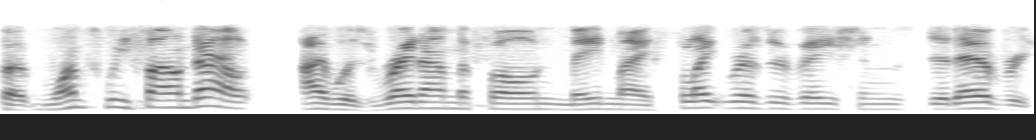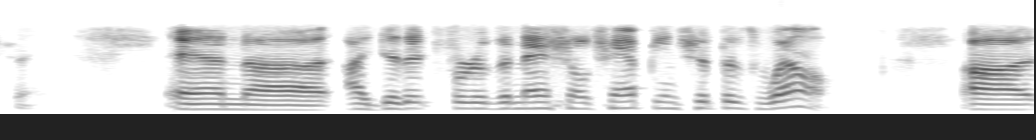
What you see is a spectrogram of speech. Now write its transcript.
But once we found out, I was right on the phone, made my flight reservations, did everything. And uh, I did it for the national championship as well, uh,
